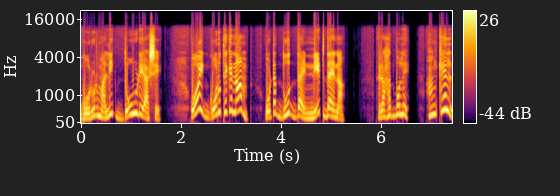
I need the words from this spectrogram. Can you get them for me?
গরুর মালিক দৌড়ে আসে। ওই, গরু থেকে নাম। ওটা দুধ দেয়, নেট দেয় না। রাহাত বলে, আঙ্কেল,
